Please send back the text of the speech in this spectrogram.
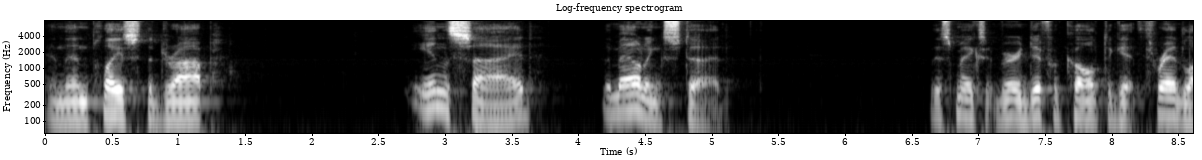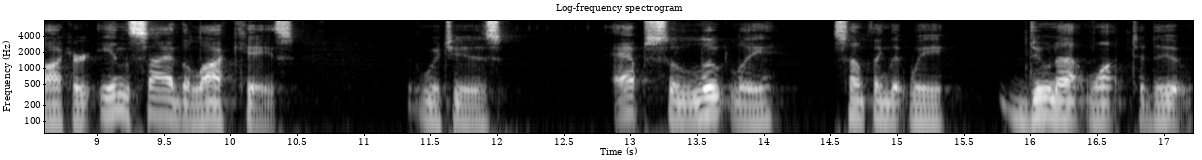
and then place the drop inside the mounting stud. This makes it very difficult to get thread locker inside the lock case, which is absolutely something that we do not want to do.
